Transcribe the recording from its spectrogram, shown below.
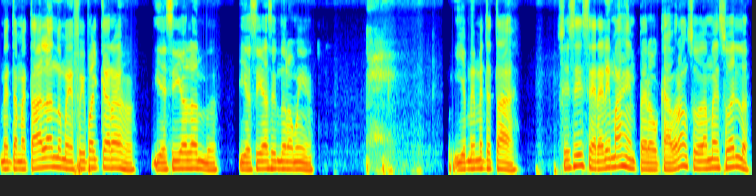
mientras me estaba hablando, me fui para el carajo. Y él sigue hablando. Y yo sigo haciendo lo mío. Y yo en mi mente estaba. Sí, sí, seré la imagen, pero cabrón, súbeme el sueldo.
